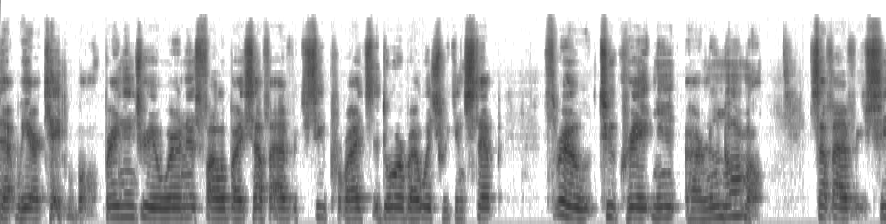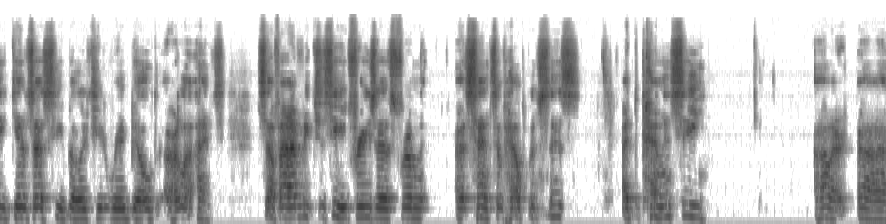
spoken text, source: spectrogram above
that we are capable. Brain injury awareness followed by self advocacy provides the door by which we can step through to create new, our new normal. Self advocacy gives us the ability to rebuild our lives. Self advocacy frees us from a sense of helplessness, a dependency on our, uh,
